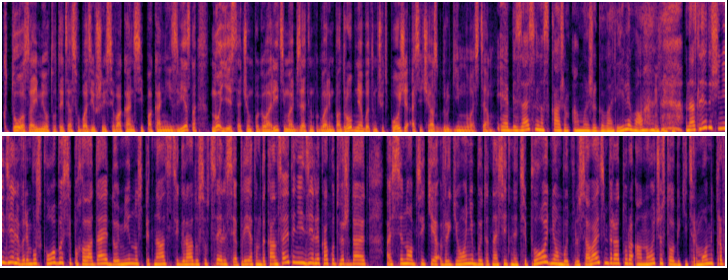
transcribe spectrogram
Кто займет вот эти освободившиеся вакансии, пока неизвестно, но есть о чем поговорить, и мы обязательно поговорим подробнее об этом чуть позже, а сейчас к другим новостям. И обязательно скажем, а мы же говорили вам. На следующей неделе в Оренбургской области похолодает до минус 15 градусов Цельсия. При этом до конца этой недели, как утверждают синоптики, в регионе будет относительно тепло, днем будет плюсовая температура, а ночью столбики термометров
